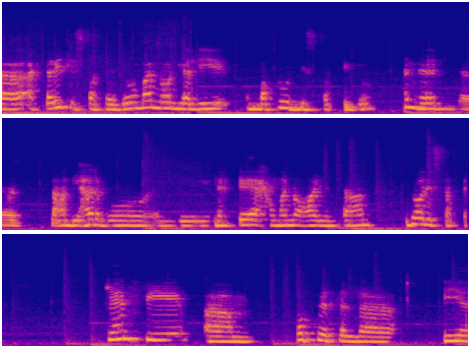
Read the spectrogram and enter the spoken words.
آه، أكثرية استفادوا منهم يلي المفروض يستفيدوا. هن اللي عم بيهربوا اللي مرتاح ومنه عايز دعم هدول استفادوا كان في خطه هي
